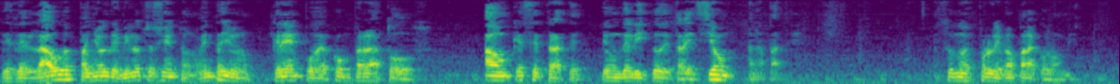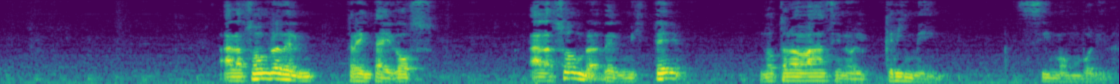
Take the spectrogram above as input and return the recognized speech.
desde el laudo español de 1891, creen poder comprar a todos, aunque se trate de un delito de traición a la patria. Eso no es problema para Colombia. A la sombra del 32, a la sombra del misterio, no trabaja sino el crimen. Simón Bolívar.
